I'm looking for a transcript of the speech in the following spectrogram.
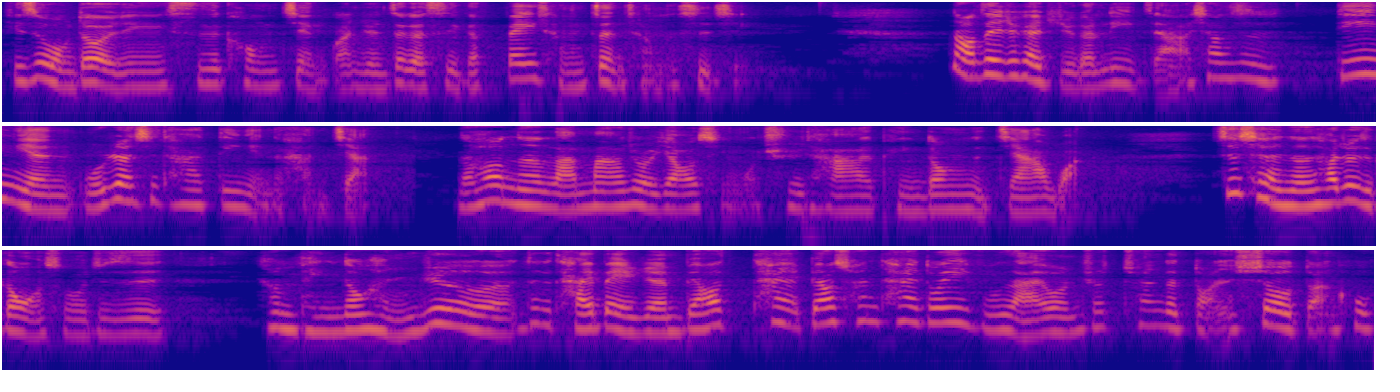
其实我们都已经司空见惯，觉得这个是一个非常正常的事情。那我这里就可以举个例子啊，像是第一年我认识他第一年的寒假。然后呢，蓝妈就邀请我去他屏东的家玩。之前呢，他就一直跟我说，就是他们屏东很热，那个台北人不要太不要穿太多衣服来，我们就穿个短袖短裤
